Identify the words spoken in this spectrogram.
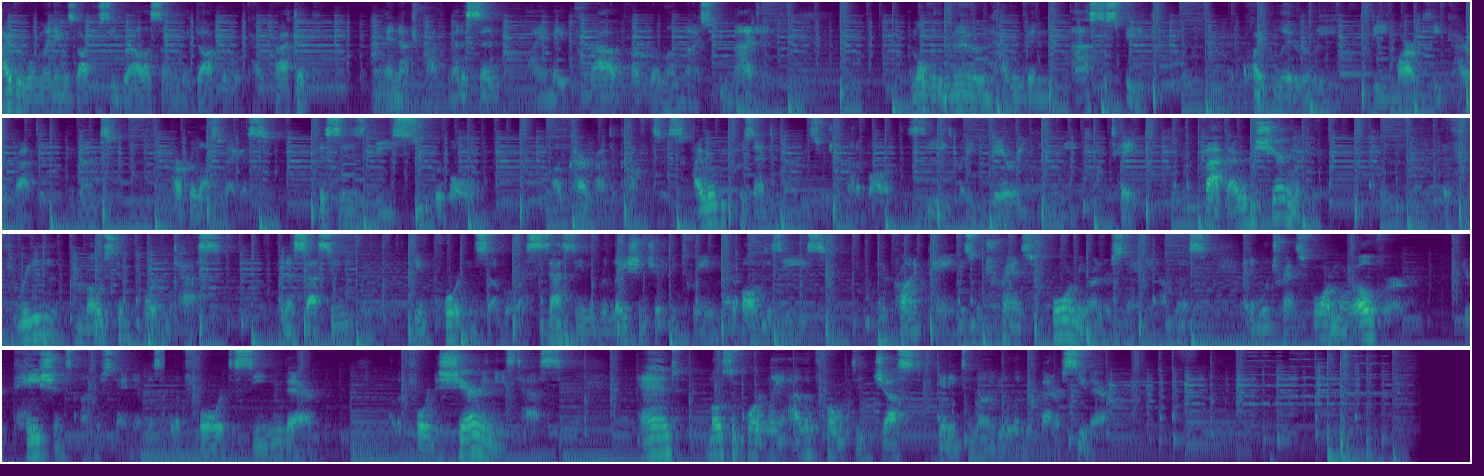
Hi everyone, my name is Dr. Steve Rallis. I am a doctor of chiropractic and naturopathic medicine. I am a proud Parker alumni, so you can imagine I'm over the moon having been asked to speak at quite literally the marquee chiropractic event, Parker Las Vegas. This is the Super Bowl of chiropractic conferences. I will be presenting my research on metabolic disease, but a very unique take. In fact, I will be sharing with you the three most important tests in assessing the importance of or assessing the relationship between metabolic disease and chronic pain. This will transform your understanding of this, and it will transform, moreover, your patient's understanding of this. I look forward to seeing you there. I look forward to sharing these tests. And most importantly, I look forward to just getting to know you a little bit better. See you there.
